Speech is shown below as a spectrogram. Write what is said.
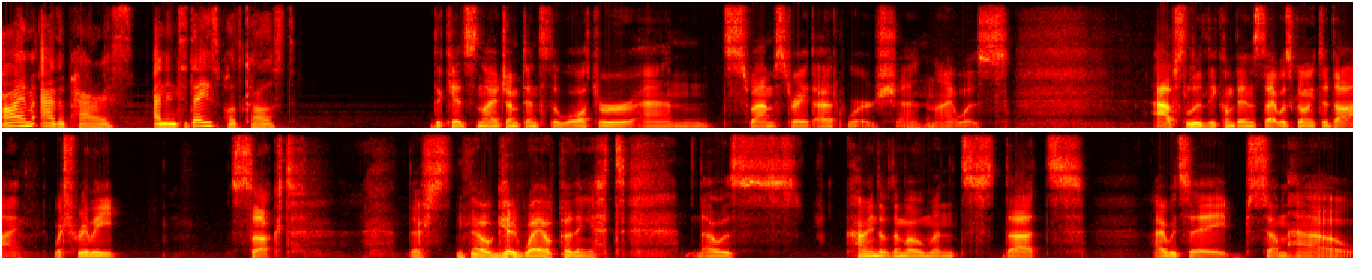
I'm Adah Parris, and in today's podcast, the kids and I jumped into the water and swam straight outwards, and I was absolutely convinced I was going to die, which really sucked. There's no good way of putting it. That was kind of the moment that I would say somehow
